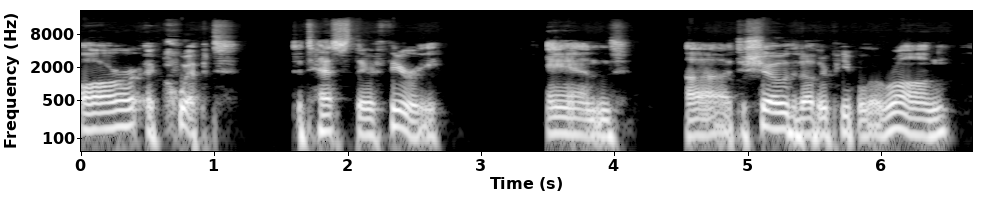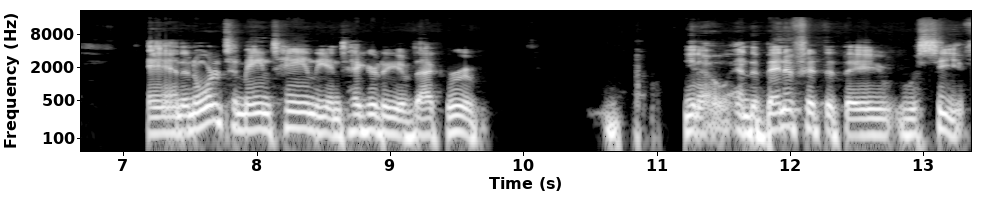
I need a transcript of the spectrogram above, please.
are equipped to test their theory and uh, to show that other people are wrong. And in order to maintain the integrity of that group, you know, and the benefit that they receive,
